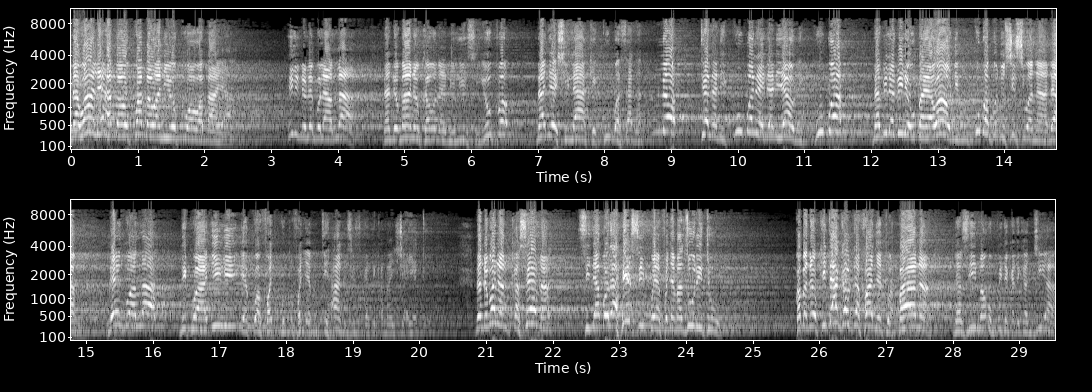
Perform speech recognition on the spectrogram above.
na wale ambao kwamba waliokuwa wabaya. Hili ndio lengo la Allah na ndio maana ukaona ibilisi yupo na jeshi lake kubwa sana mno tena ni kubwa na idadi yao ni kubwa na vile vile ubaya wao ni mkubwa kwetu sisi wanadamu. Lengo Allah ni kwa ajili ya kutufanyia mtihani sisi katika maisha yetu. Na ndio maana nikasema si jambo rahisi kuyafanya mazuri tu kwamba ndio ukitaka utafanya tu. Hapana lazima upite katika njia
